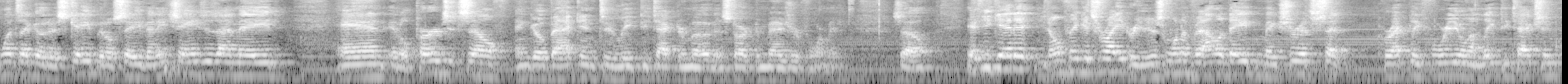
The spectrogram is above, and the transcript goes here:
Once I go to escape, it'll save any changes I made, and it'll purge itself and go back into leak detector mode and start to measure for me. So if you get it, you don't think it's right, or you just want to validate and make sure it's set correctly for you on leak detection,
